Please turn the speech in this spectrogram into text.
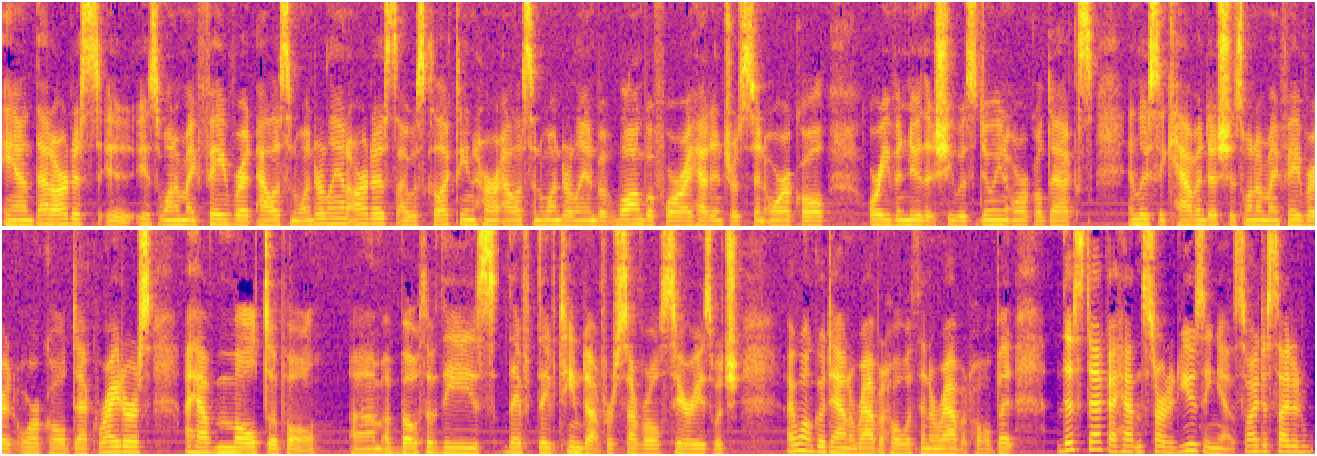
and that artist is one of my favorite Alice in Wonderland artists. I was collecting her Alice in Wonderland, but long before I had interest in Oracle or even knew that she was doing Oracle decks. And Lucy Cavendish is one of my favorite Oracle deck writers. I have multiple um, of both of these. They've they've teamed up for several series, which I won't go down a rabbit hole within a rabbit hole. But this deck I hadn't started using yet, so I decided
